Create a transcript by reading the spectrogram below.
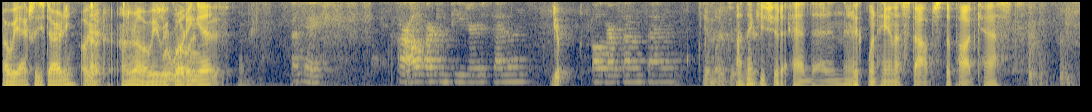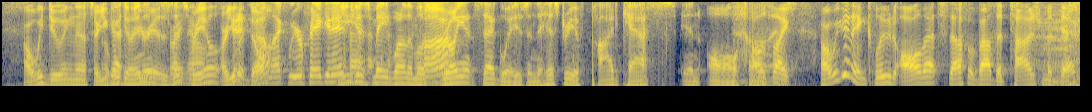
Are we actually starting? Oh, yeah. I, I don't know. Are we We're well recording into yet? this. Okay. Are all of our computers silenced? Yep. All of our phones silenced? Yeah, mine's I think you should add that in there The- when Hannah stops the podcast. Are we doing this? Are you Are guys doing this? serious Is right this now? real? Are you Did it adults? sound like we were faking it? You just made one of the most Huh? brilliant segues in the history of podcasts in all time. I was like, are we going to include all that stuff about the Taj Mahal?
